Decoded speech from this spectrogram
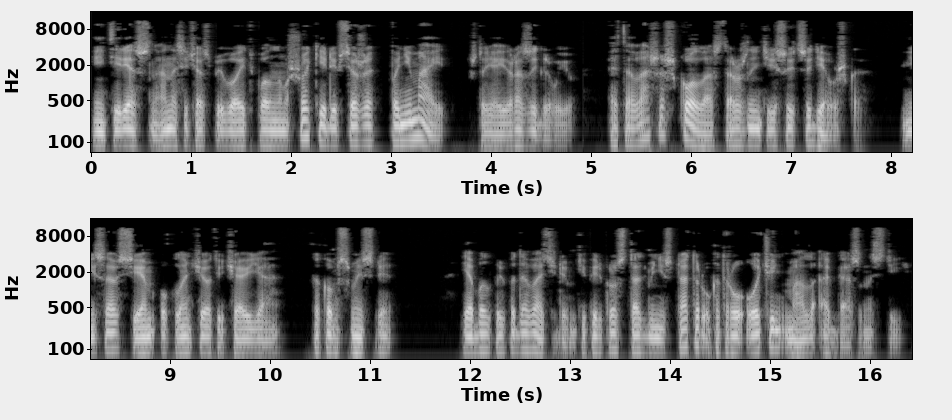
Интересно, она сейчас пребывает в полном шоке или все же понимает, что я ее разыгрываю? «Это ваша школа?» — осторожно интересуется девушка. «Не совсем», — уклончиво отвечаю я. «В каком смысле?» «Я был преподавателем, теперь просто администратор, у которого очень мало обязанностей».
